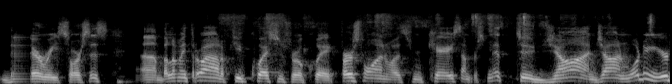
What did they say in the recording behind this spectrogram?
their resources. Um, but let me throw out a few questions real quick. First one was from Carrie Sumter Smith to John. John, what are your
